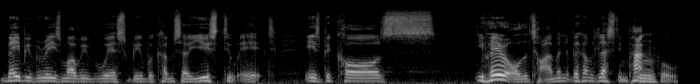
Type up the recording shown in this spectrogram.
maybe the reason why we we become so used to it is because you hear it all the time and it becomes less impactful.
